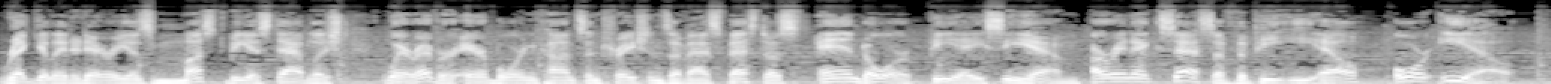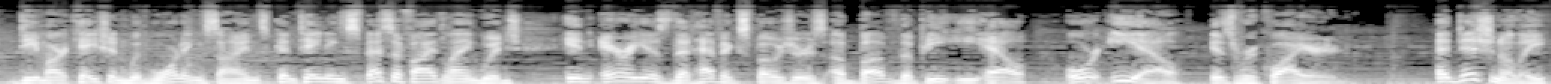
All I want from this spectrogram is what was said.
Regulated areas must be established wherever airborne concentrations of asbestos and or PACM are in excess of the PEL or EL. Demarcation with warning signs containing specified language in areas that have exposures above the PEL or EL is required. Additionally,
